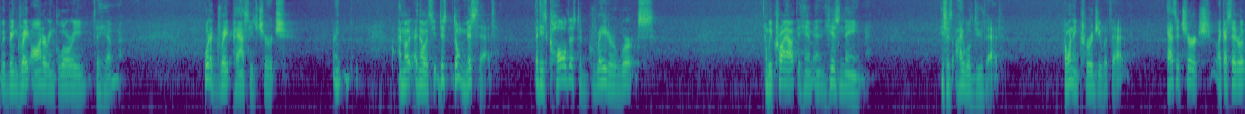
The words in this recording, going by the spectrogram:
would bring great honor and glory to Him. What a great passage, church. I mean, I know, I know it's, just don't miss that. That He's called us to greater works and we cry out to him in his name. He says, I will do that. I want to encourage you with that. As a church, like I said, earlier,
